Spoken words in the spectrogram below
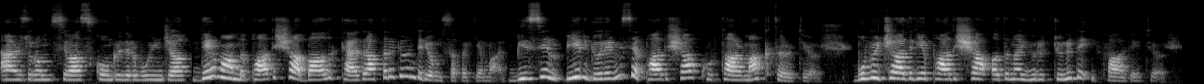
Erzurum, Sivas kongreleri boyunca devamlı padişah bağlık telgrafları gönderiyor Mustafa Kemal. Bizim bir görevimiz de padişah kurtarmaktır diyor. Bu mücadeleyi padişah adına yürüttüğünü de ifade ediyor.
